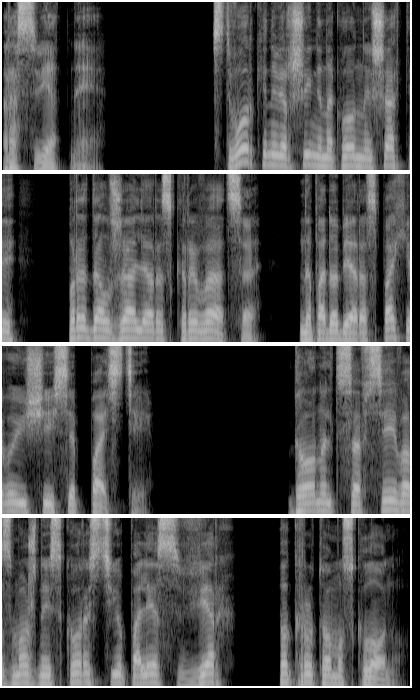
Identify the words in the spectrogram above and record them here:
рассветные. Створки на вершине наклонной шахты продолжали раскрываться наподобие распахивающейся пасти. Дональд со всей возможной скоростью полез вверх по крутому склону.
